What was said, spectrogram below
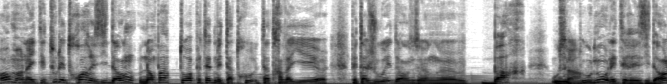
oh, mais on a été tous les trois résidents. Non pas toi peut-être, mais t'as as travaillé, euh, t'as joué dans un euh, bar où, où, nous on était résidents.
